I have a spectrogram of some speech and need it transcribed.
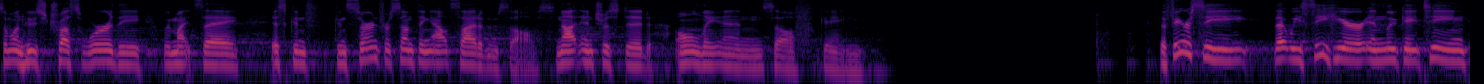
Someone who's trustworthy, we might say, is con- concerned for something outside of themselves, not interested only in self gain. The Pharisee that we see here in Luke 18,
